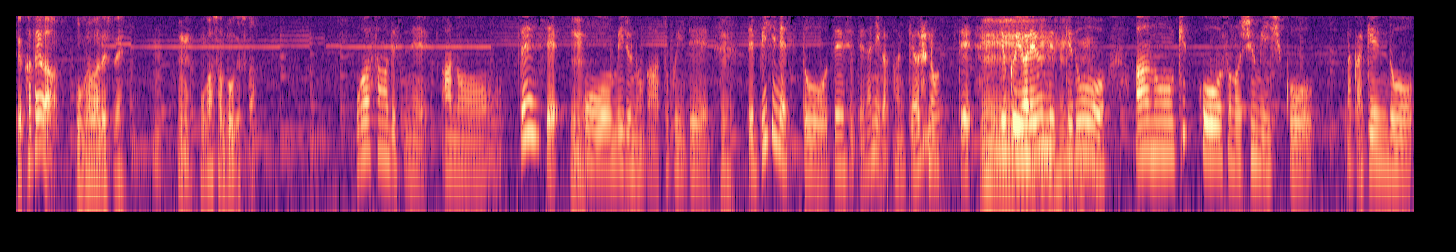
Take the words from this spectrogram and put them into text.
で片や小川ですね、うん。小川さんどうですか？小川さんはですねあの前世を見るのが得意で,、でビジネスと前世って何が関係あるのってうんよく言われるんですけうんうんうんどあの結構その趣味思考なんか言動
